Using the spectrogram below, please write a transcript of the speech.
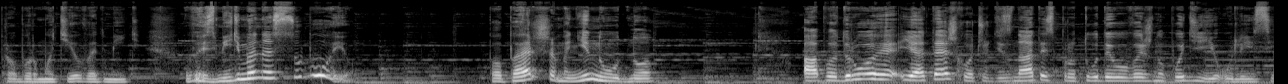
пробурмотів ведмідь. Візьміть мене з собою. По-перше, мені нудно. А по-друге, я теж хочу дізнатись про ту дивовижну подію у лісі.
